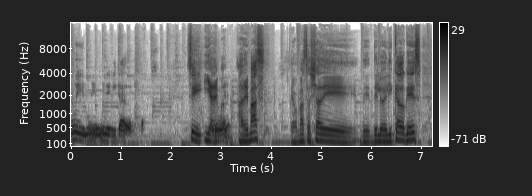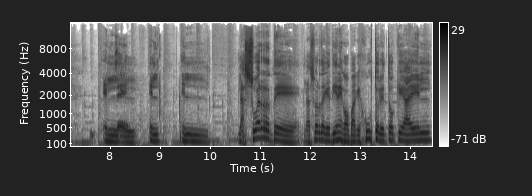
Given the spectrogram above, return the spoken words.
muy, muy, muy delicado. Sí, y adem- bueno. además, más allá de, de- de lo delicado que es, el, Sí. el- el- la suerte, la suerte que tiene como para que justo le toque a él,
